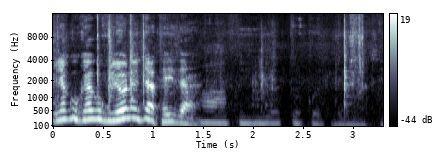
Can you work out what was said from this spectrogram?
એકું કેકું લ્યો ને ત્યાં થઈ જાય હા તો ઈ તો કોઈ લેવા છે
